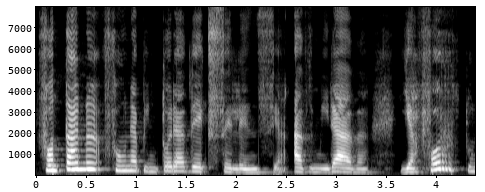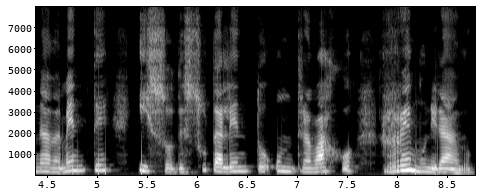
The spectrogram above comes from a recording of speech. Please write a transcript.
Fontana fue una pintora de excelencia, admirada y afortunadamente hizo de su talento un trabajo remunerado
